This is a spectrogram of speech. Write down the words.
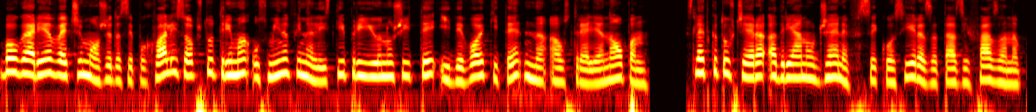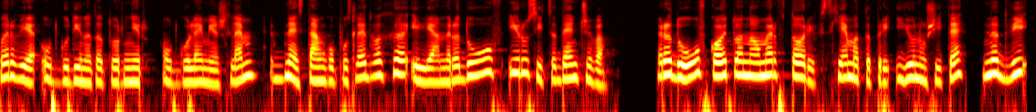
България вече може да се похвали с общо трима осмина финалисти при юношите и девойките на Australian Open. След като вчера Адриано Дженев се класира за тази фаза на първия от годината турнир от големия шлем, днес там го последваха Илян Радулов и Русица Денчева. Радулов, който е номер втори в схемата при юношите, надви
